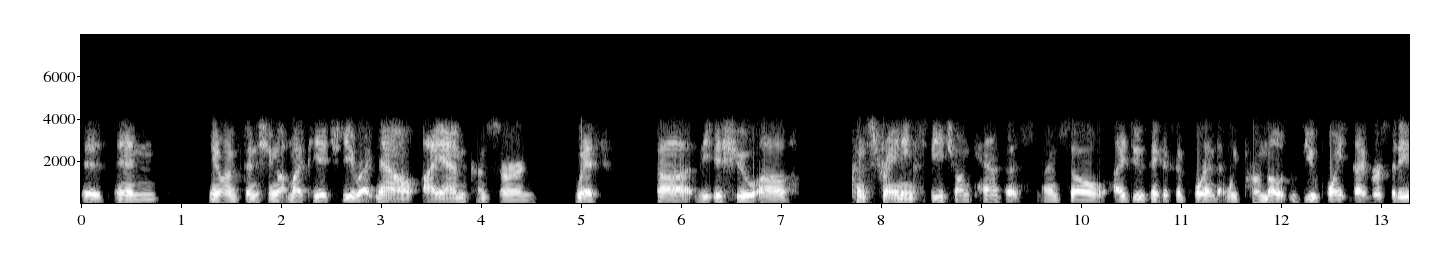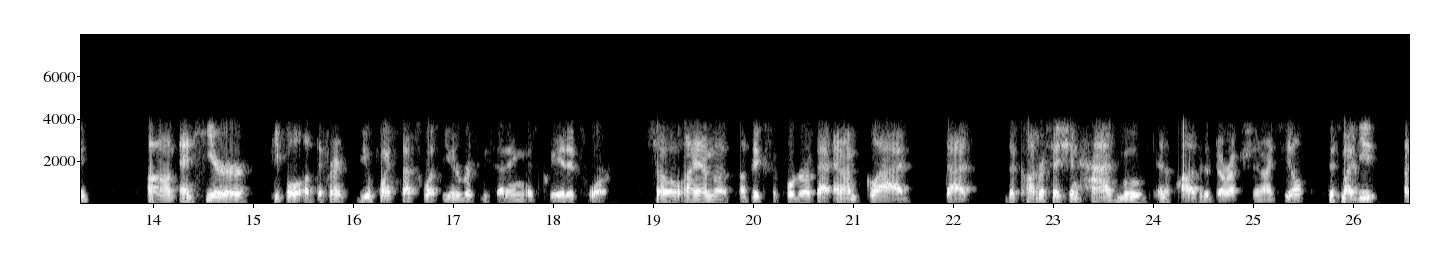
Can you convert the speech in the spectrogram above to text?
is in, you know, I'm finishing up my PhD right now. I am concerned with uh, the issue of constraining speech on campus. And so I do think it's important that we promote viewpoint diversity um, and hear people of different viewpoints. That's what the university setting is created for. So I am a, a big supporter of that. And I'm glad that the conversation has moved in a positive direction. I feel this might be a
